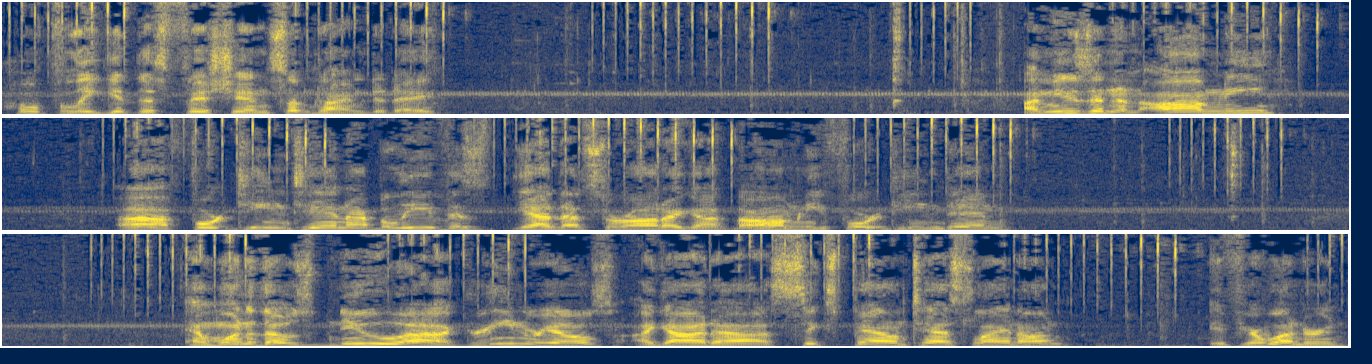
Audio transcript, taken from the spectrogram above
hopefully get this fish in sometime today. I'm using an Omni uh, 1410, I believe is, yeah, that's the rod I got, the Omni 1410. And one of those new uh, green reels, I got a six pound test line on, if you're wondering.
